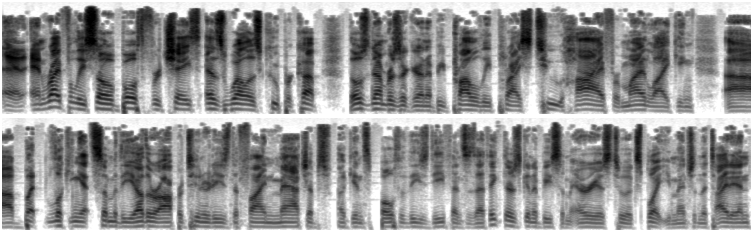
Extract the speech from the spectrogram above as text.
and, and, rightfully so, both for Chase as well as Cooper Kupp. Those numbers are going to be probably priced too high for my liking. Uh, but looking at some of the other opportunities to find matchups against both of these defenses, I think there's going to be some areas to exploit. You mentioned the tight end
